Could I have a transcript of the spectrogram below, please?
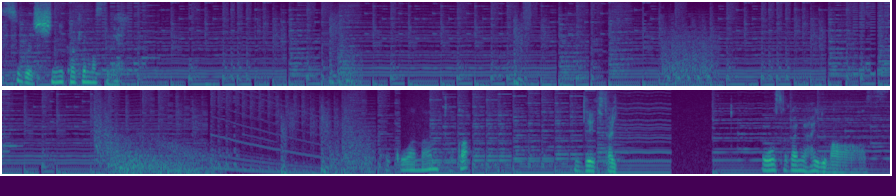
すぐ死にかけますね。ここはなんとか撃退。大阪に入ります。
